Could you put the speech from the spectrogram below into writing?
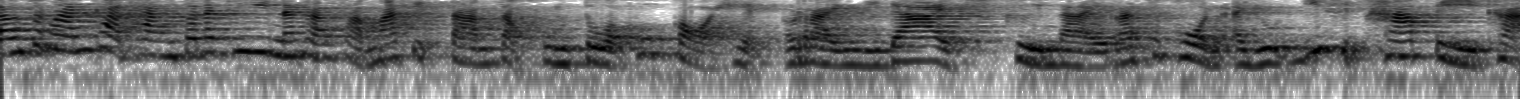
หลังจากนั้นค่ะทางเจ้าหน้าที่นะคะสามารถติดตามจับกลุ่มตัวผู้ก่อเหตุรายนี้ได้ คือนายรัชพลอายุ 25 ปีค่ะ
